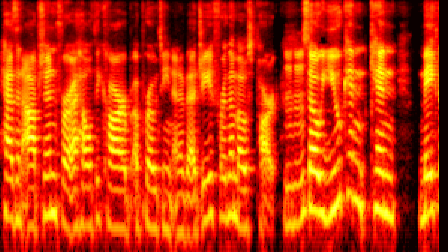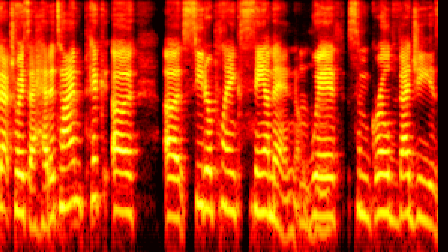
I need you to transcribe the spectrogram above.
has an option for a healthy carb, a protein, and a veggie for the most part. Mm-hmm. So you can can make that choice ahead of time. Pick a a cedar plank salmon Mhm. with some grilled veggies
